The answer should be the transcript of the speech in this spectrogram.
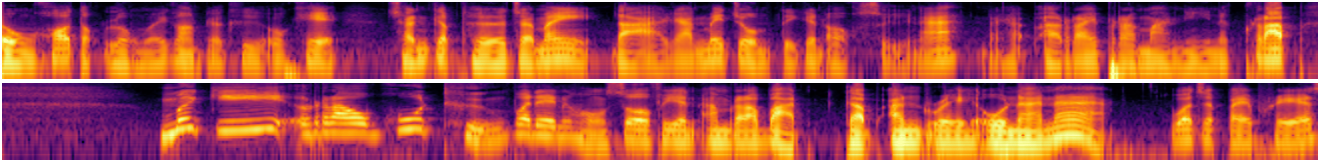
ลงข้อตกลงไว้ก่อนก็คือโอเค ฉันกับเธอจะไม่ด่ากันไม่โจมตีกันออกสื่อนะนะครับอะไรประมาณนี้นะครับ เมื่อกี้เราพูดถึงประเด็นของโซเฟียนอัมราบัตกับอันเดรโอนาน่าว่าจะไปเพรส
